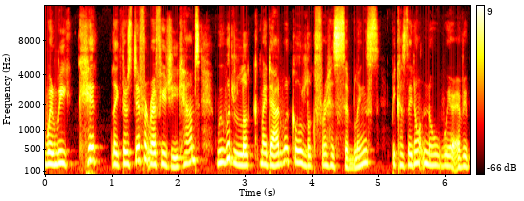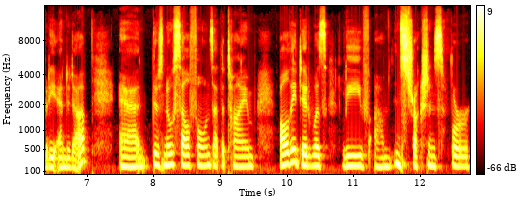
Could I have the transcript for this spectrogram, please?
When we hit like there's different refugee camps, we would look. My dad would go look for his siblings because they don't know where everybody ended up, and there's no cell phones at the time. All they did was leave um, instructions for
